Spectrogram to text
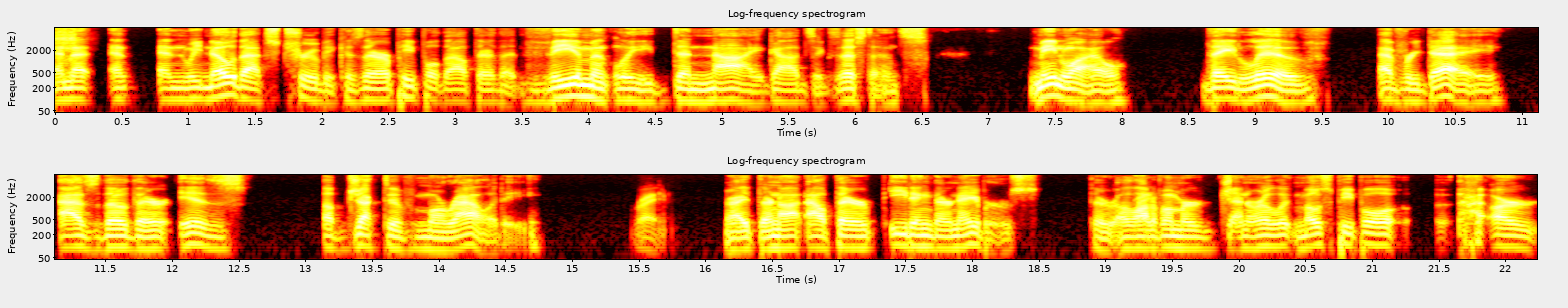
And that and and we know that's true because there are people out there that vehemently deny god's existence meanwhile they live every day as though there is objective morality right. right they're not out there eating their neighbors there a lot Right. of them are generally most people are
